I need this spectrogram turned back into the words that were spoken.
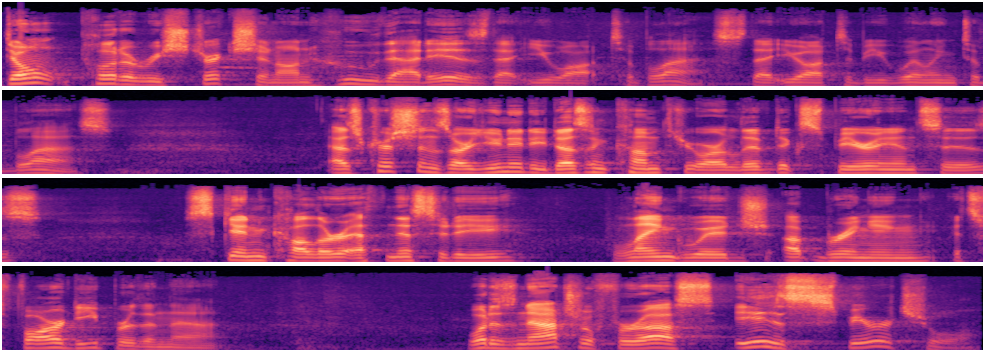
don't put a restriction on who that is that you ought to bless, that you ought to be willing to bless. As Christians, our unity doesn't come through our lived experiences, skin color, ethnicity, language, upbringing. It's far deeper than that. What is natural for us is spiritual,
